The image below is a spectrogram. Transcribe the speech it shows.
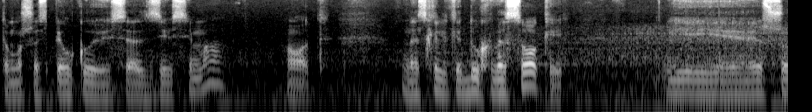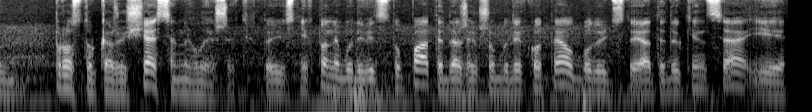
тому що спілкуюся зі всіма. От. Наскільки дух високий, і що просто кажу, щастя не лишить. Тобто ніхто не буде відступати, навіть якщо буде котел, будуть стояти до кінця. І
